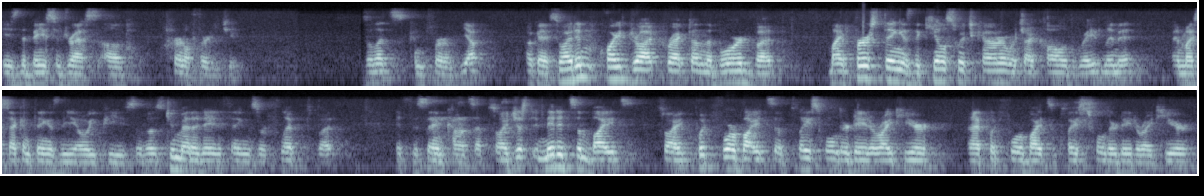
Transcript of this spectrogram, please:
is the base address of kernel 32. So let's confirm. Yep. Okay, so I didn't quite draw it correct on the board, but my first thing is the kill switch counter, which I called rate limit, and my second thing is the OEP. So those two metadata things are flipped, but it's the same concept. So I just emitted some bytes. So I put four bytes of placeholder data right here, and I put four bytes of placeholder data right here.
